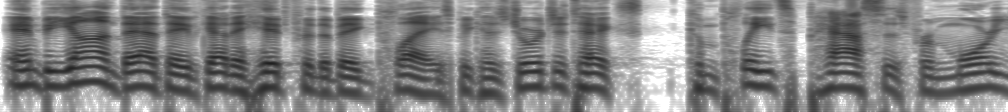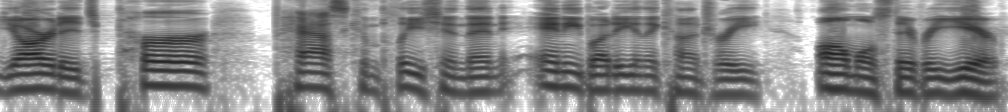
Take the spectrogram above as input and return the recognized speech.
And beyond that, they've got to hit for the big plays because Georgia Tech completes passes for more yardage per pass completion than anybody in the country almost every year.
